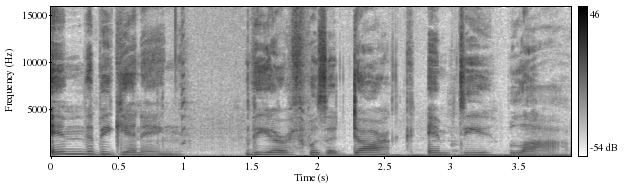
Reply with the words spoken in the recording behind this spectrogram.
In the beginning, the earth was a dark, empty blob.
